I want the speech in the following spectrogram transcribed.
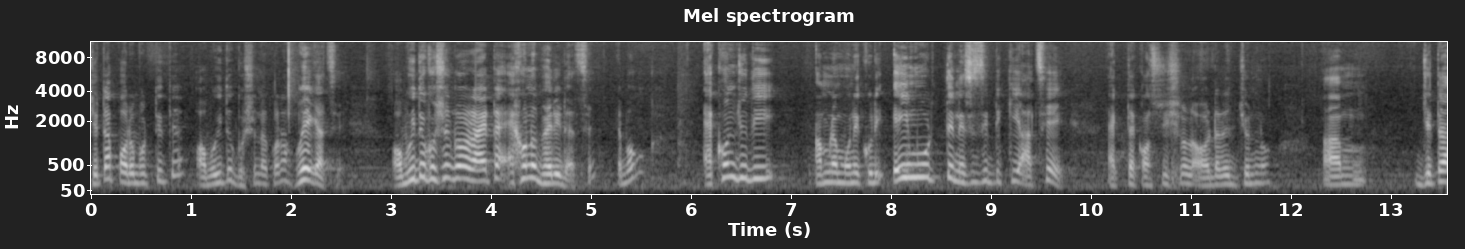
যেটা পরবর্তীতে অবৈধ ঘোষণা করা হয়ে গেছে। অবৈধ ঘোষণা করা রায়টা এখনও ভ্যালিড আছে এবং এখন যদি আমরা মনে করি এই মুহূর্তে নেসেসিটি কি আছে একটা কনস্টিটিউশনাল অর্ডারের জন্য যেটা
